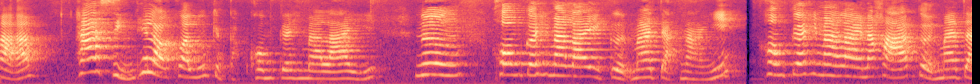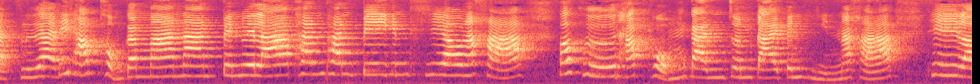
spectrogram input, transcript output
ค่ะห้าสิ่งที่เราควรรู้เกี่ยวกับโคมเกลือฮิมาลัย 1. โคมเกลือฮิมาลัยเกิดมาจากไหนโคมเกลือฮิมาลัยนะคะ เกิดมาจากเกลือที่ทับถมกันมานานเป็นเวลาพันพันปีกันเที่ยวนะคะ ก็คือ ทับถมกันจนกลายเป็นหินนะคะ ที่เรา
